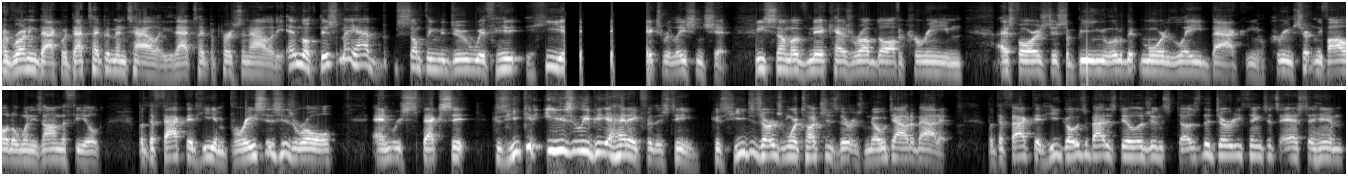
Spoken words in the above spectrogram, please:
a running back with that type of mentality, that type of personality. And look, this may have something to do with he, he Nick's relationship. Maybe some of Nick has rubbed off of Kareem as far as just being a little bit more laid back. You know, Kareem's certainly volatile when he's on the field, but the fact that he embraces his role and respects it because he could easily be a headache for this team because he deserves more touches. There is no doubt about it. But the fact that he goes about his diligence, does the dirty things that's asked of him,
